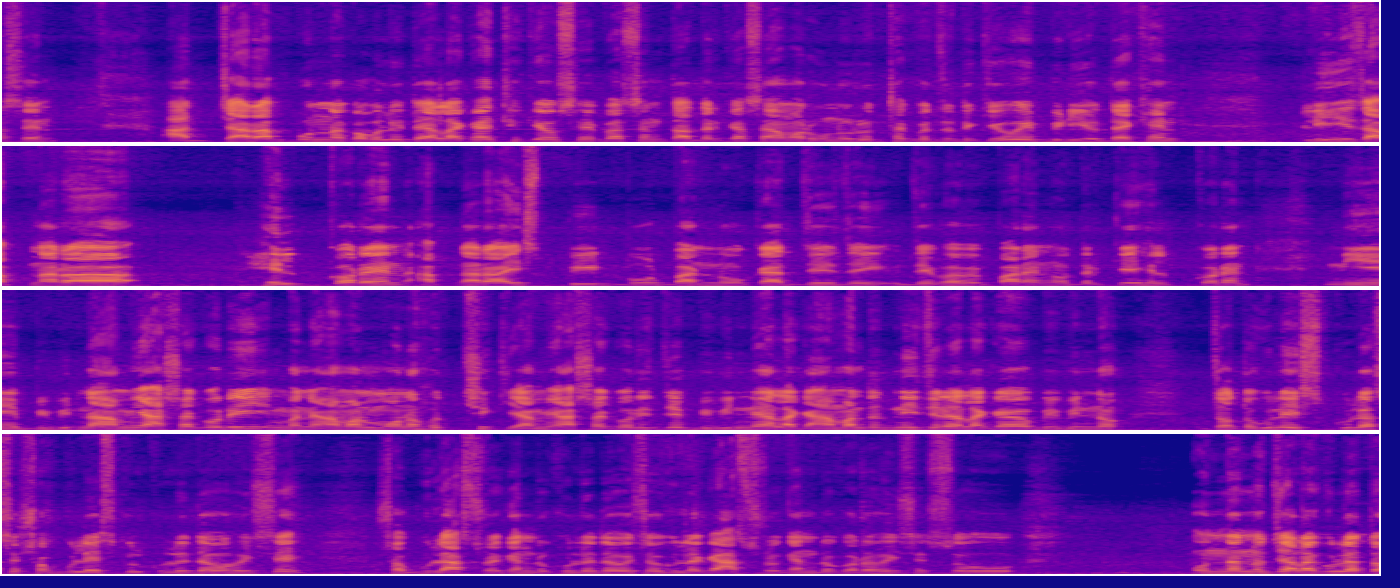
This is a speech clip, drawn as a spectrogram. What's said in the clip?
আছেন, আর যারা বন্যা কবলিত এলাকায় থেকেও সেফ আছেন, তাদের কাছে আমার অনুরোধ থাকবে, যদি কেউ এই ভিডিও দেখেন প্লিজ আপনারা হেল্প করেন, আপনারা স্পিড বোট বা নৌকা যে যেভাবে পারেন, ওদেরকে হেল্প করেন। নিয়ে বিভিন্ন, আমি আশা করি মানে আমার মনে হচ্ছে কি, আমি আশা করি যে বিভিন্ন এলাকায়, আমাদের নিজের এলাকায় বিভিন্ন, যতগুলো স্কুল আছে, সবগুলো স্কুল খুলে দেওয়া হয়েছে। সবগুলো আশ্রয় কেন্দ্র খুলে দেওয়া হয়েছে, ওগুলোকে আশ্রয় কেন্দ্র করা হয়েছে। সো অন্যান্য জেলাগুলো তো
